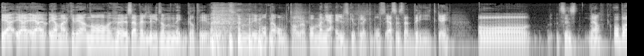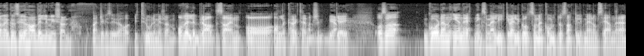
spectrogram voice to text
Jeg, jeg, jeg, jeg merker det, Nå høres jeg veldig liksom negativ ut i måten jeg omtaler det på, men jeg elsker jo collectibles. Jeg syns det er dritgøy. Og syns, ja, Og Banjo har veldig mye sjarm. Banjo Kazooie har utrolig mye sjarm. Og veldig bra design, og alle karakterene er så Ja. gøy. Og så går den i en retning som jeg liker veldig godt, som jeg kommer til å snakke litt mer om senere.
